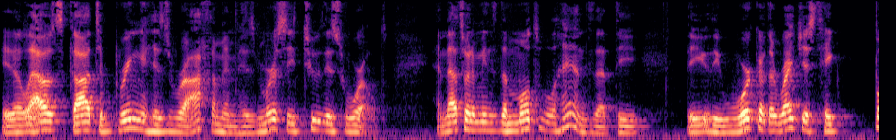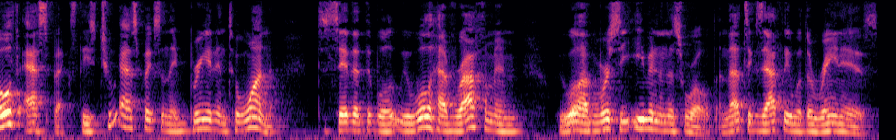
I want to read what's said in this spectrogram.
It allows God to bring His rachamim, His mercy, to this world. And that's what it means the multiple hands, that the, the, the work of the righteous take both aspects, these two aspects, and they bring it into one to say that we will have rachamim, we will have mercy even in this world. And that's exactly what the rain is.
